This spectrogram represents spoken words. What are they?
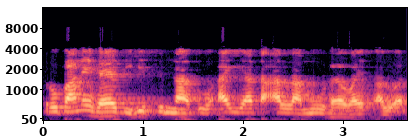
Rupane hadhihi sunnatu ayya ta'allamu wa yas'alu an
